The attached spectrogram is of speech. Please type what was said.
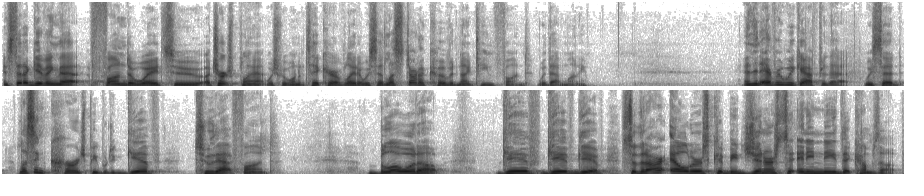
instead of giving that fund away to a church plant, which we want to take care of later, we said, let's start a COVID 19 fund with that money. And then every week after that, we said, let's encourage people to give to that fund, blow it up, Give, give, give, so that our elders could be generous to any need that comes up.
